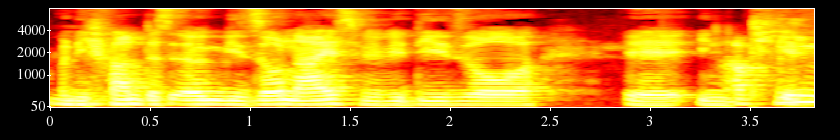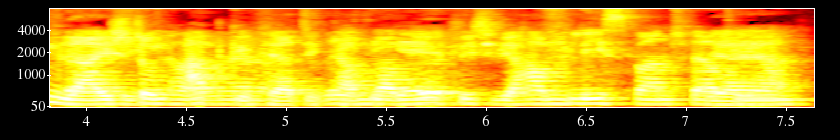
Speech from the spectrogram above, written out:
und ich fand das irgendwie so nice, wie wir die so äh, in Teamleistung abgefertigt haben. War wirklich, wir haben Fließbandfertigung. Ja, ja,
